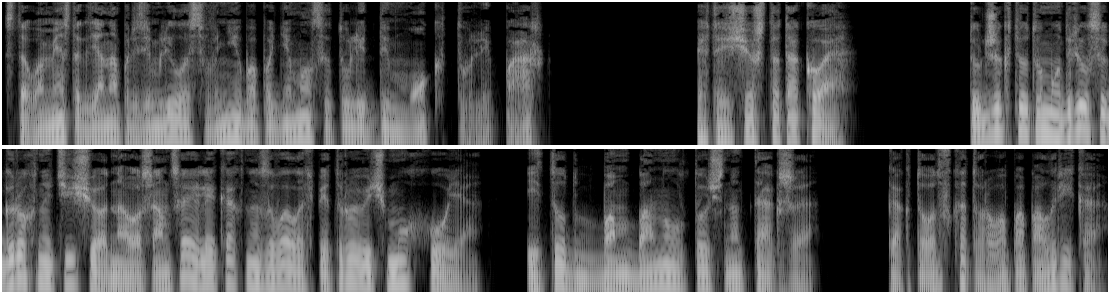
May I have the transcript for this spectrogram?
С того места, где она приземлилась, в небо поднимался то ли дымок, то ли пар. «Это еще что такое?» Тут же кто-то умудрился грохнуть еще одного самца, или, как называл их Петрович, мухуя, и тут бомбанул точно так же, как тот, в которого попал Рика.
